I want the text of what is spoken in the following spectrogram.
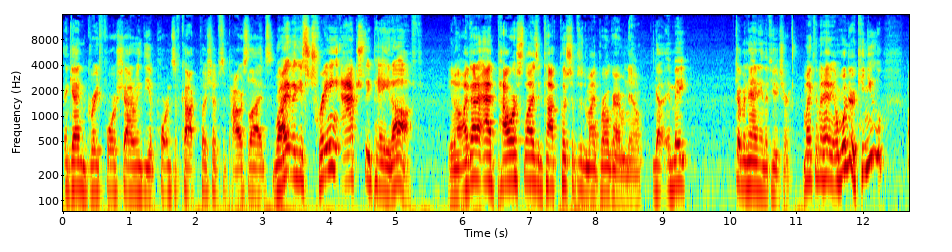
again, great foreshadowing the importance of cock push-ups and power slides. right? Like his training actually paid off. You know, I gotta add power slides and cock push-ups into my program now. Yeah, it may come in handy in the future. Might come in handy. I wonder, can you? Uh,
